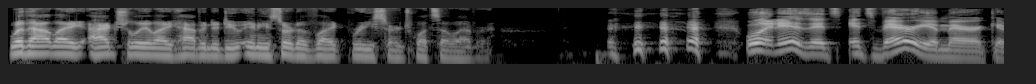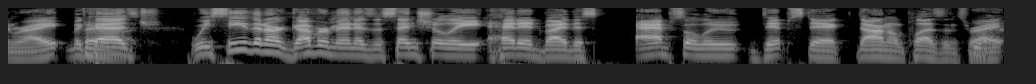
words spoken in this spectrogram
without like actually like having to do any sort of like research whatsoever. Well, it is. It's it's very American, right? Because. We see that our government is essentially headed by this absolute dipstick Donald Pleasence, right?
